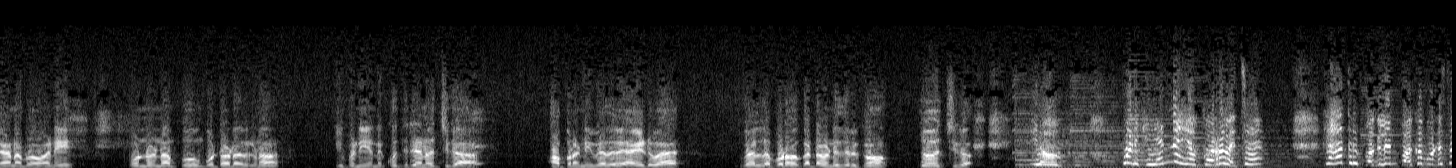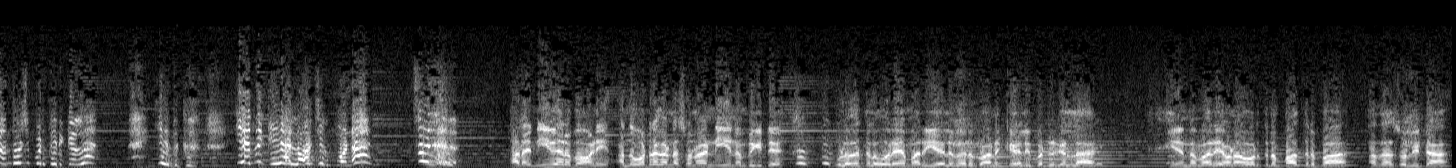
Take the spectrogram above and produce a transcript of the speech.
வேணாம் பவானி. பொண்ணுன்னா பூவும் பொட்டோட இருக்கணும். இப்ப நீ என்ன குத்திட்டேன்னு வச்சுக்கோ. அப்புறம் நீ விதவை ஆயிடுவ. வெள்ளை புடவை கட்ட வேண்டியது இருக்கும். யோசிச்சுக்கோ யோ உனக்கு என்ன ஐயா குறை வச்ச? ராத்திரி பகலின் பார்க்க போட்டு சந்தோஷப்படுத்திருக்கல எதுக்கு? அட நீ வேற பவானி. அந்த ஒன்றரை கண்ண சொன்னா நீ நம்பிக்கிட்டு. உலகத்துல ஒரே மாதிரி ஏழு பேர் இருப்பான்னு கேள்விப்பட்டிருக்கல என்ன மாதிரி எவனா ஒருத்தனை பாத்துருப்பா அதான் சொல்லிட்டான்.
